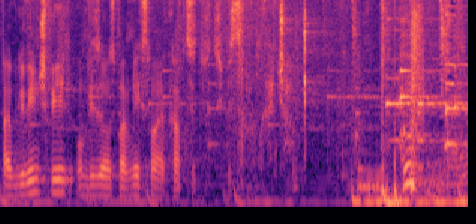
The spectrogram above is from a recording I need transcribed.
beim Gewinnspiel und wir sehen uns beim nächsten Mal. Bis dann. Rein, ciao.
